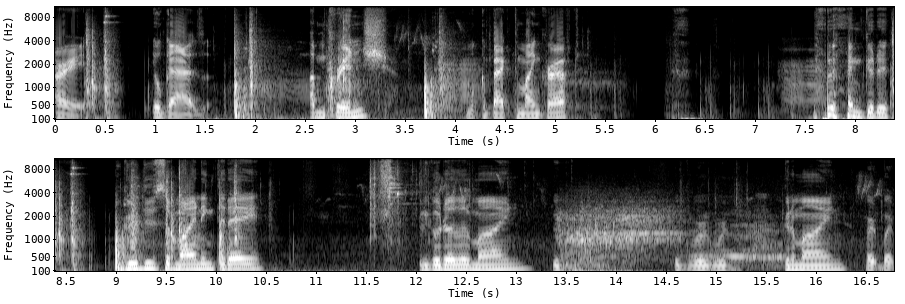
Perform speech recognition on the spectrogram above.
Alright. Yo guys. I'm cringe. Welcome back to Minecraft. I'm gonna gonna do some mining today. Gonna go to the mine. We're, we're, we're gonna mine. Where,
